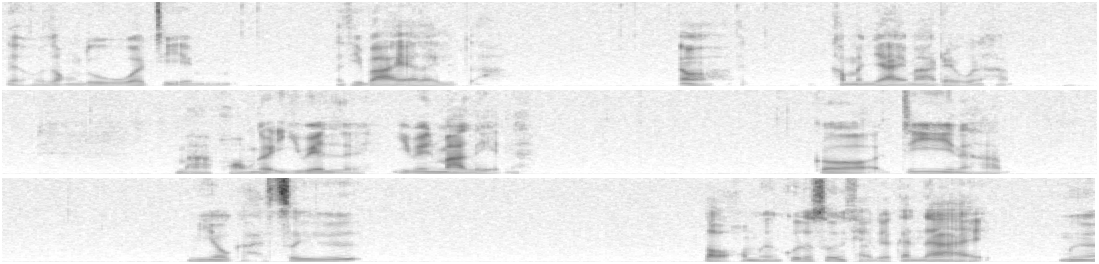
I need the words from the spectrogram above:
เดี๋ยวลองดูว่า GM อธิบายอะไรหรือเปล่า อ๋อคำบรรยายมาเร็วนะครับ มาพร้อมกับอีเวนต์เลย อีเวนต์มาเลทนะ ก็จี้นะครับ มีโอกาสซื้อ ต่อของเมืองคู่ต่อสู้แถวเดียวกันได้ เมื่อ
